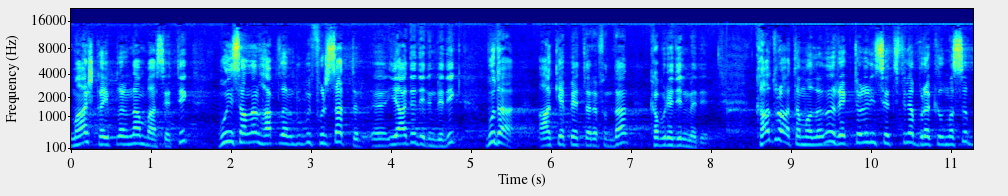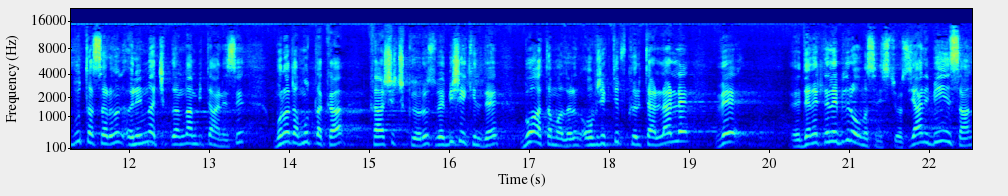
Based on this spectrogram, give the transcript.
maaş kayıplarından bahsettik. Bu insanların haklarını bu bir fırsattır. E, iade edelim dedik. Bu da AKP tarafından kabul edilmedi. Kadro atamalarının rektörler inisiyatifine bırakılması bu tasarının önemli açıklarından bir tanesi. Buna da mutlaka karşı çıkıyoruz ve bir şekilde bu atamaların objektif kriterlerle ve denetlenebilir olmasını istiyoruz. Yani bir insan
